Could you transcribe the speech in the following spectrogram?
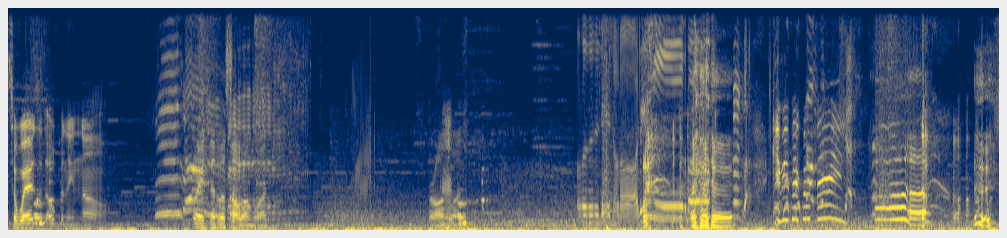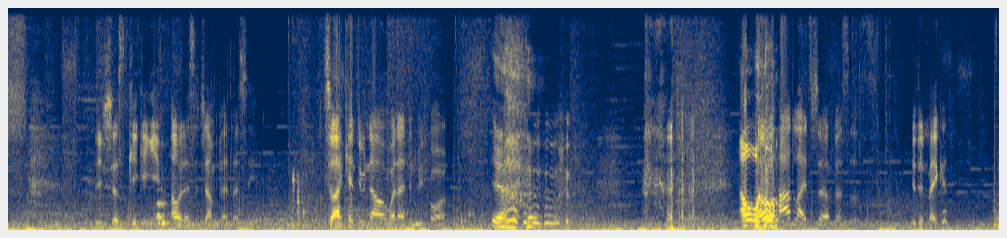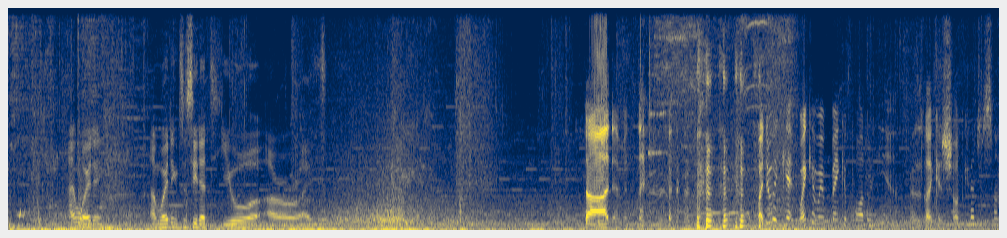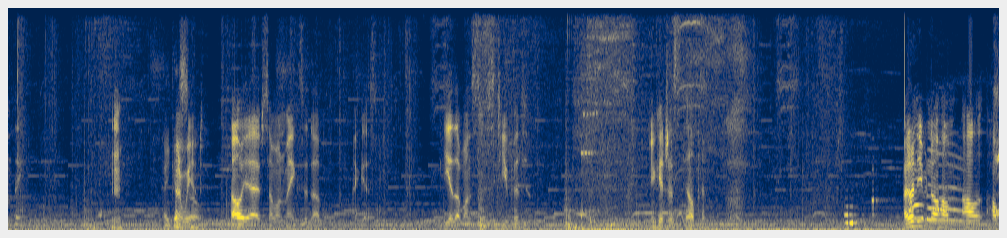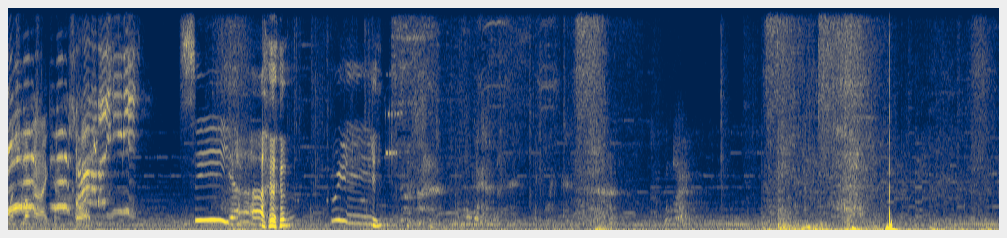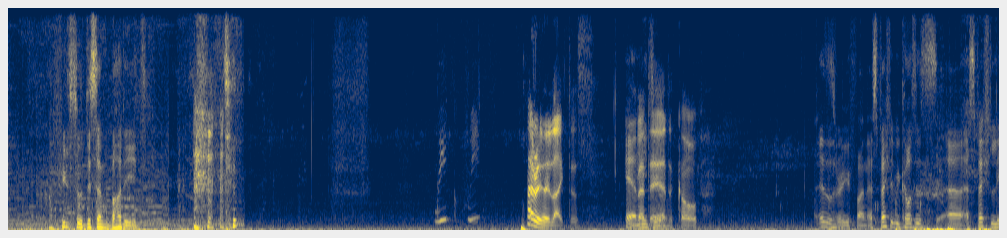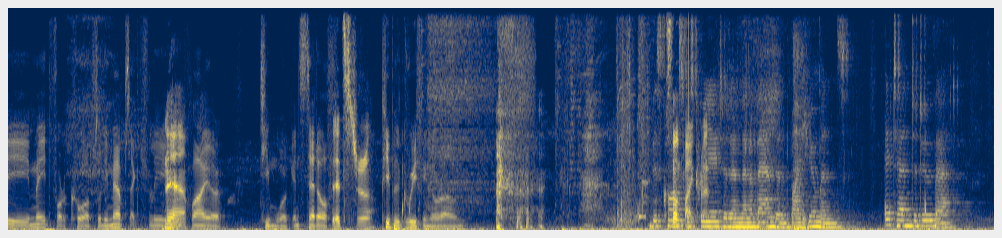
So where is it opening now? Wait, that was the wrong one. Wrong one. Give me back my face! He's just kicking you. Oh, there's a jump pad, I see. So I can do now what I did before. yeah. Oh, oh, hard light surfaces. You didn't make it? I'm waiting. I'm waiting to see that you are alright. Ah, damn it. why do we get? Why can we make a portal here? Is it like a shortcut or something? I guess of weird. Oh yeah, if someone makes it up, I guess. The other one's stupid. You could just help him. I don't even know how how how much longer I can sword. See ya! Whee! Feel so disembodied. weak, weak. I really like this. Yeah, me But they too. added co-op. This is really fun, especially because it's uh, especially made for co-op, so the maps actually Yeah. require teamwork instead of That's true. people griefing around. This not course was created and then abandoned by humans. They tend to do that.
